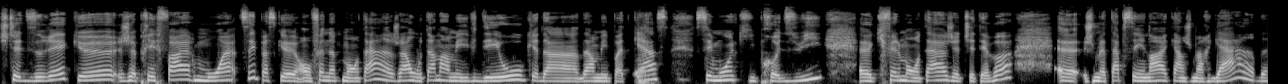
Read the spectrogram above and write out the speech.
je te dirais que je préfère moi, tu sais, parce qu'on fait notre montage, hein, autant dans mes vidéos que dans, dans mes podcasts, c'est moi qui produis, euh, qui fait le montage, etc. je me tape ses nerfs quand je me regarde,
